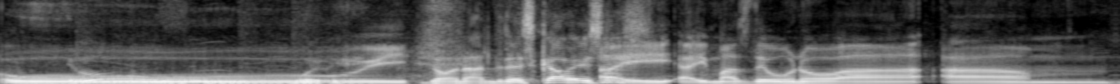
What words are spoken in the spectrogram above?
Bien. Uy. Don Andrés Cabezas. Ahí, ahí más de uno va a. mm,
